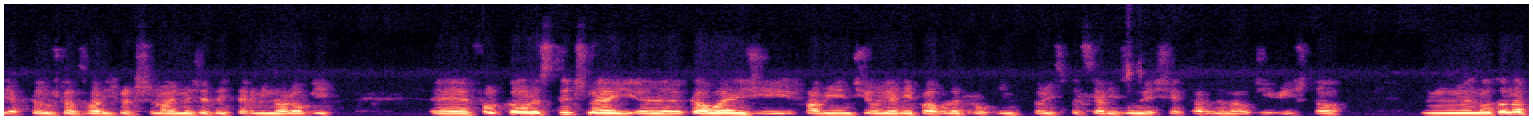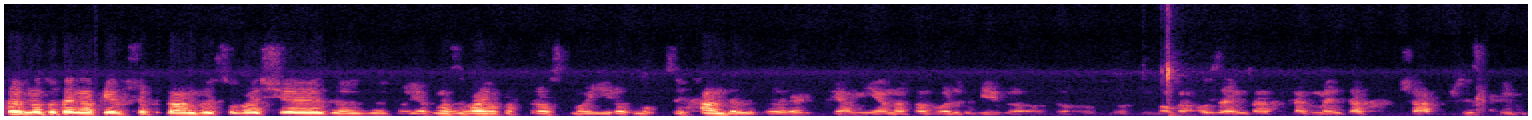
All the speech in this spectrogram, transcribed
jak to już nazwaliśmy, trzymajmy się tej terminologii folklorystycznej gałęzi pamięci o Janie Pawle II, w której specjalizuje się kardynał Dziwisz, to Mm, no to na pewno tutaj na pierwszy plan wysuwa się, jak nazywają to wprost moi rozmówcy, handel relikwiami Jana Pawła II. To, mowa o zębach, fragmentach szaf, wszystkim.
